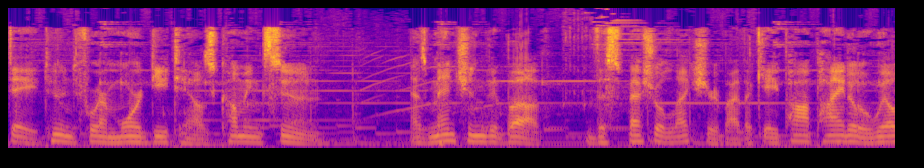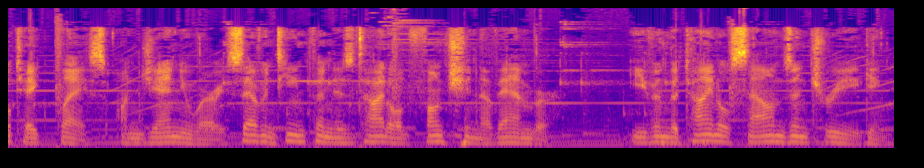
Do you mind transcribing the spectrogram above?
Stay tuned for more details coming soon. As mentioned above, the special lecture by the K-pop idol will take place on January 17 and is titled Function of Amber. Even the title sounds intriguing.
